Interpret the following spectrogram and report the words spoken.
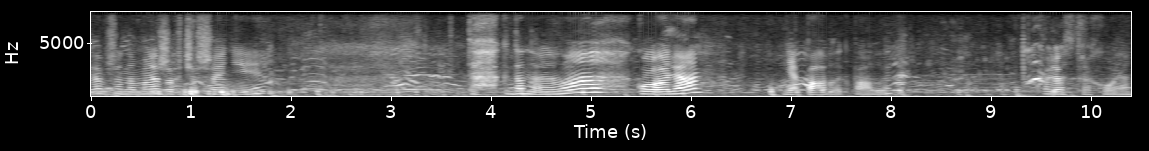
я вже на межах, чи ще ні. Так, Данила, Коля. Ні, Павлик, Павлик. Коля страхує.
